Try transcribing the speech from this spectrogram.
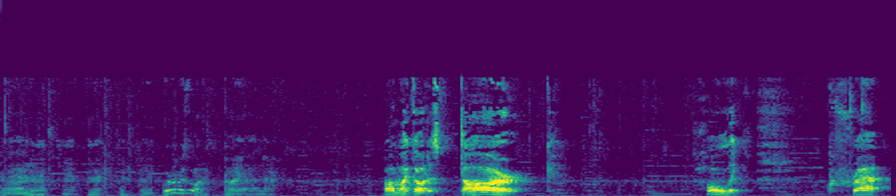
Uh, uh, uh, uh. Where are we going? Oh yeah, no. Oh my god, it's dark. Holy crap.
